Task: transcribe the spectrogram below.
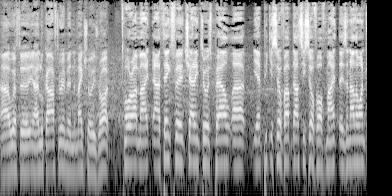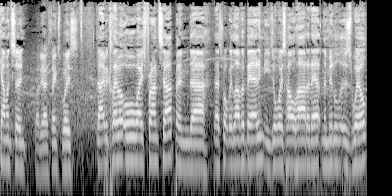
uh, we have to, you know, look after him and make sure he's right. All right, mate. Uh, thanks for chatting to us, pal. Uh, yeah, pick yourself up, dust yourself off, mate. There's another one coming soon. Bloody thanks, boys. David Klemmer always fronts up, and uh, that's what we love about him. He's always wholehearted out in the middle as well,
